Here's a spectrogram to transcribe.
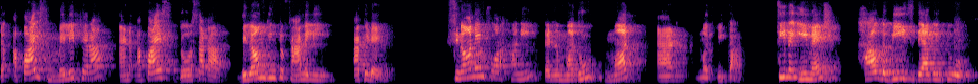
the Apis mellifera and Apis dorsata belonging to family Apidae. Synonym for honey, that is madhu, mud, and madhika. See the image, how the bees, they are going to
